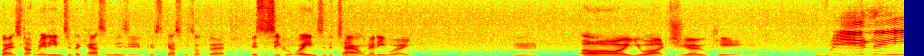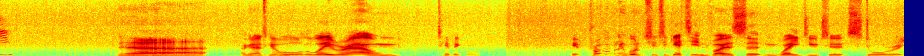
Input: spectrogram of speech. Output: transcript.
well, it's not really into the castle, is it? Because the castle's up there. It's the secret way into the town, anyway. Hmm. Oh, you are joking. Really? Ugh. I'm going to have to go all the way round. Typical. It probably wants you to get in via a certain way due to story.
